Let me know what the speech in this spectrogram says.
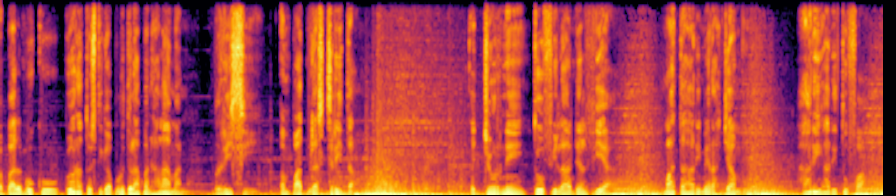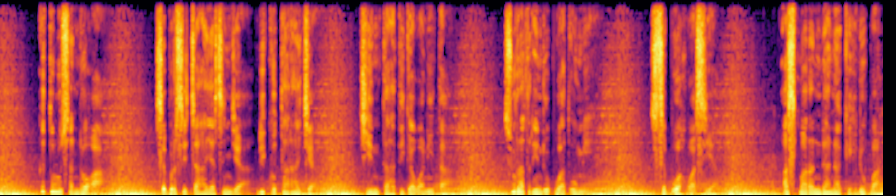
Tebal buku 238 halaman, berisi 14 cerita. A Journey to Philadelphia, Matahari Merah Jambu, Hari-hari Tufa, Ketulusan Doa, Sebersih Cahaya Senja di Kutaraja, Cinta Tiga Wanita, Surat Rindu Buat Umi, Sebuah Wasiat, Asmarandana Kehidupan,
